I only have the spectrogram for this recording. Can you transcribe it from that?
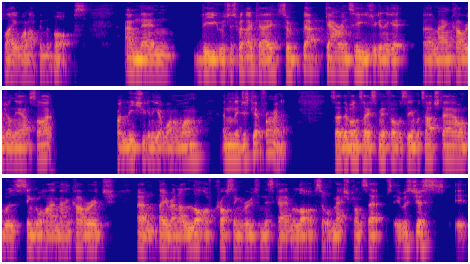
play one up in the box. And then the Eagles just went, okay, so that guarantees you're going to get uh, man coverage on the outside. Or at least you're going to get one on one. And then they just kept throwing it. So DeVonta Smith, obviously, in the touchdown was single high man coverage. Um, they ran a lot of crossing routes in this game, a lot of sort of mesh concepts. It was just it,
